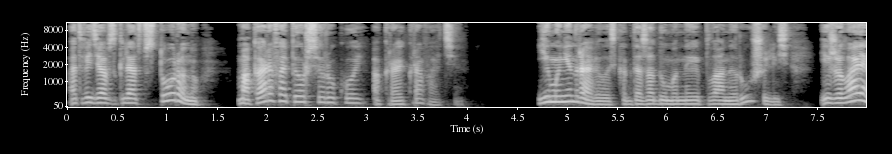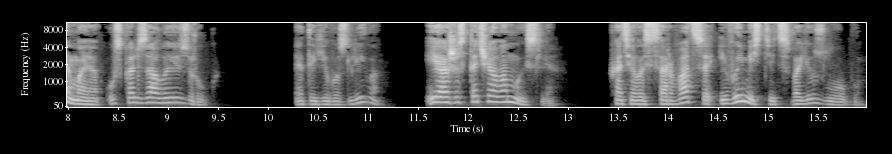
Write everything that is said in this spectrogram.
Отведя взгляд в сторону, Макаров оперся рукой о край кровати. Ему не нравилось, когда задуманные планы рушились, и желаемое ускользало из рук. Это его злило и ожесточало мысли. Хотелось сорваться и выместить свою злобу.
